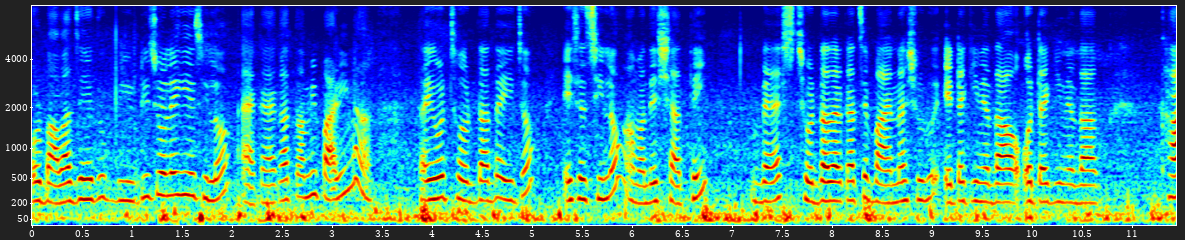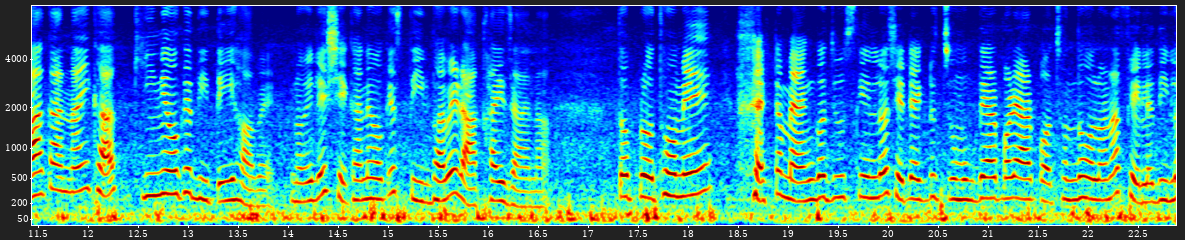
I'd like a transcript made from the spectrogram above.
ওর বাবা যেহেতু বিউটি চলে গিয়েছিল, একা একা তো আমি পারি না, তাই ওর ছোট দাদা এই যে এসেছিল আমাদের সাথেই। ব্যাস, ছোট দাদার কাছে বায়না শুরু, এটা কিনে দাও, ওটা কিনে দাও। খাক আর নাই খাক, কিনে ওকে দিতেই হবে, নইলে সেখানে ওকে স্থিরভাবে রাখাই যায় না। তো প্রথমে একটা ম্যাঙ্গো জুস কিনলো, সেটা একটু চুমুক দেওয়ার পরে আর পছন্দ হলো না, ফেলে দিল।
